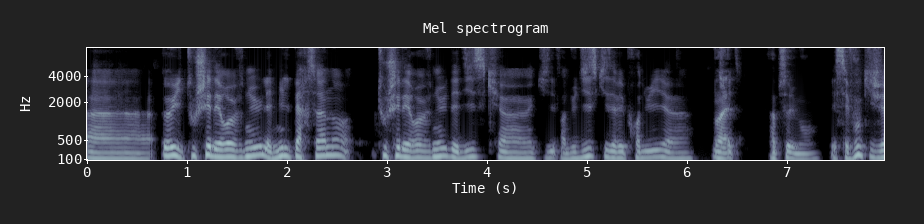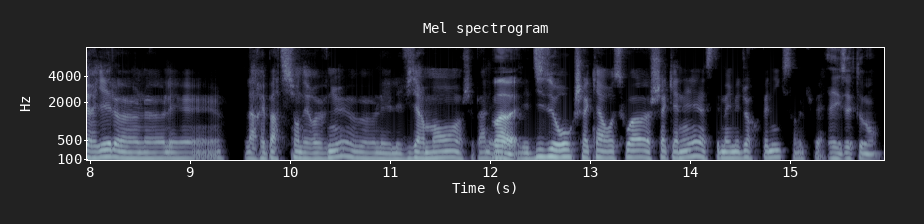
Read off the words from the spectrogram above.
Euh, eux, ils touchaient des revenus, les 1000 personnes touchaient des revenus des disques, euh, qui, enfin, du disque qu'ils avaient produit. Euh, ouais. Absolument. Et c'est vous qui gériez le, le, les, la répartition des revenus, euh, les, les, virements, je sais pas, les, les, 10 euros que chacun reçoit chaque année, c'était My Major Company qui s'en occupait. Exactement.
